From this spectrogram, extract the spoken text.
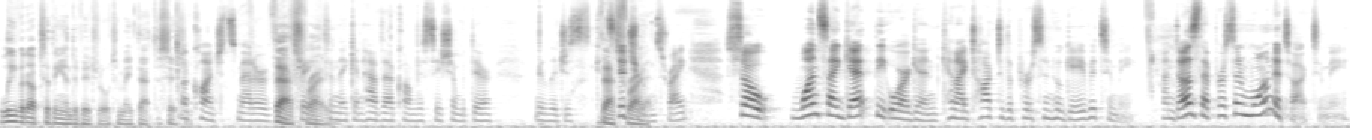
leave it up to the individual to make that decision. A conscious matter of their faith, right. and they can have that conversation with their religious That's right. constituents, right. So once I get the organ, can I talk to the person who gave it to me? And does that person want to talk to me?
